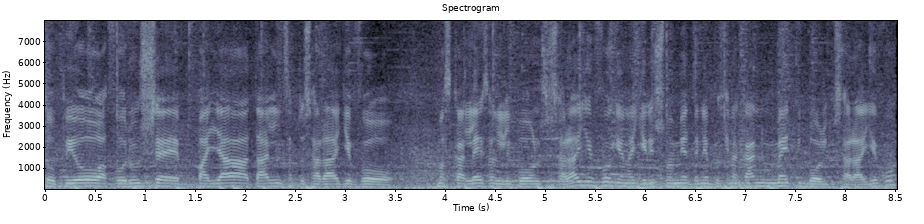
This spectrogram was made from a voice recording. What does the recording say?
το οποίο αφορούσε παλιά talents από το Σαράγεβο. Μας καλέσαν λοιπόν στο Σαράγεβο για να γυρίσουμε μια ταινία που έχει να κάνει με την πόλη του Σαράγεβο.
